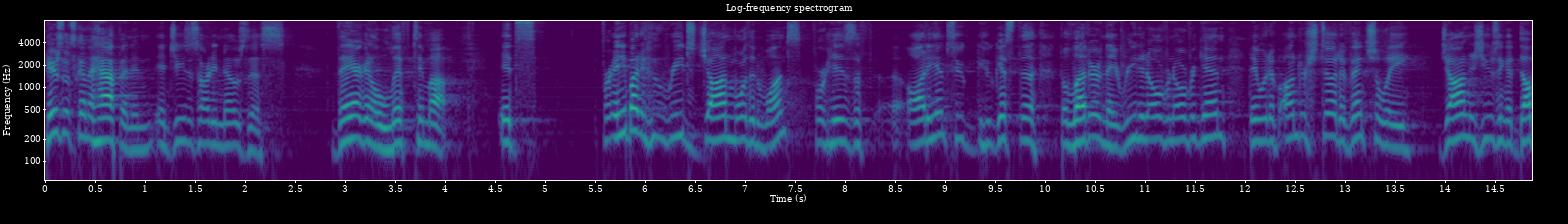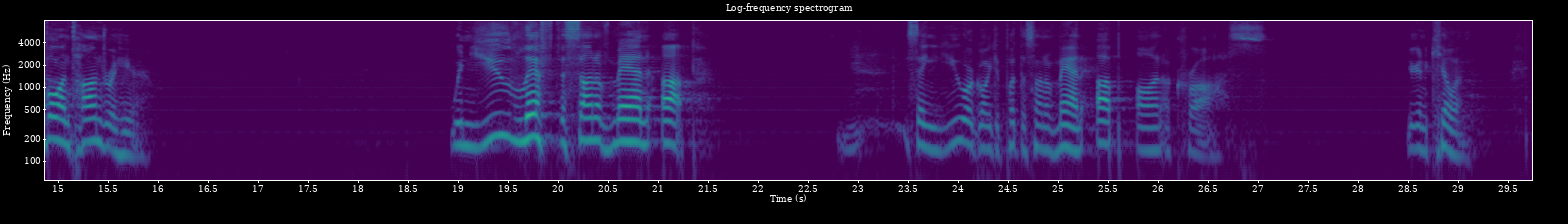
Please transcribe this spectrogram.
Here's what's going to happen, and, and Jesus already knows this. They are going to lift him up. It's for anybody who reads John more than once, for his uh, audience who, who gets the, the letter and they read it over and over again, they would have understood eventually John is using a double entendre here. When you lift the Son of Man up, saying you are going to put the Son of Man up on a cross. You're going to kill him.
